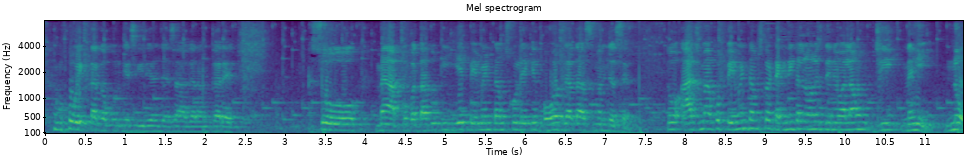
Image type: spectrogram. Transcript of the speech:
वो एकता कपूर के सीरियल जैसा अगर हम करें सो so, मैं आपको बता दूँ कि ये पेमेंट टर्म्स को लेके बहुत ज़्यादा असमंजस है। तो आज मैं आपको पेमेंट टर्म्स का टेक्निकल नॉलेज देने वाला हूँ जी नहीं नो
